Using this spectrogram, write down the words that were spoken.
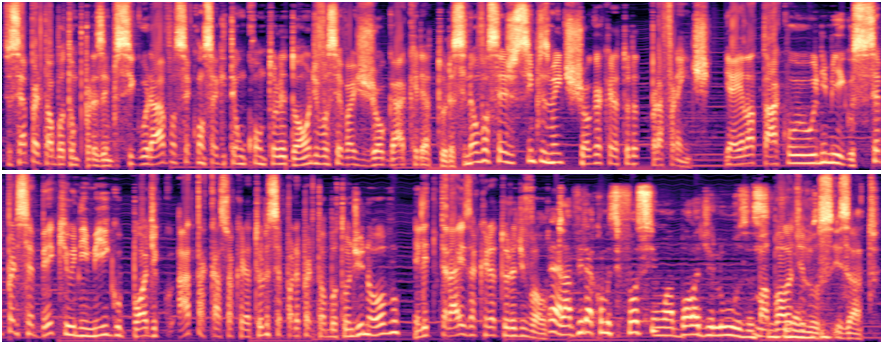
Se você apertar o botão, por exemplo, segurar, você consegue ter um controle de onde você vai jogar a criatura. Senão você simplesmente joga a criatura pra frente. E aí ela ataca o inimigo. Se você perceber que o inimigo pode atacar sua criatura, você pode apertar o botão de novo. Ele traz a criatura de volta. É, ela vira como se fosse uma bola de luz, assim. Uma bola de digamos, luz, exato.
